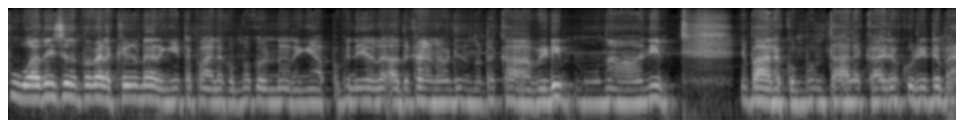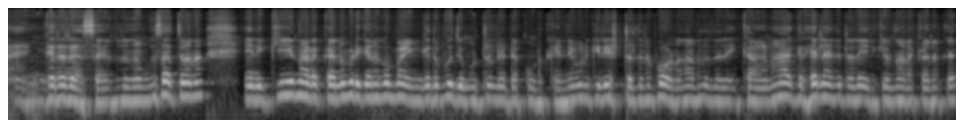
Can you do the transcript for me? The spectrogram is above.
പോവാന്ന് വെച്ചപ്പോൾ വിളക്ക് കൊണ്ട് ഇറങ്ങിയിട്ട് പാലക്കൊമ്പൊക്കെ കൊണ്ട് ഇറങ്ങി. അപ്പം പിന്നെ ഞങ്ങൾ അത് കാണാൻ വേണ്ടി നിന്നിട്ട് കാവടിയും മൂന്ന് ആനയും പാലക്കൊമ്പും താലക്കാരും കൂടിയിട്ട് ഭയങ്കര രസമായിരുന്നു. നമുക്ക് സത്യം പറഞ്ഞാൽ എനിക്ക് നടക്കാനും പിടിക്കാനൊക്കെ ഭയങ്കര ബുദ്ധിമുട്ടുണ്ട് കേട്ടോ. കുണുക്കന്റെ കുണുക്കിന്റെ ഇഷ്ടത്തിന് എനിക്ക് കാണാൻ ആഗ്രഹമില്ല എന്നിട്ടല്ല എനിക്ക് നടക്കാനൊക്കെ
